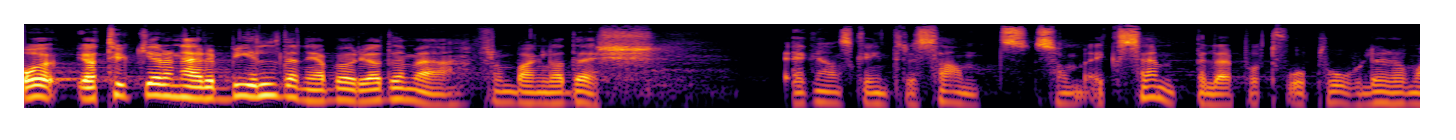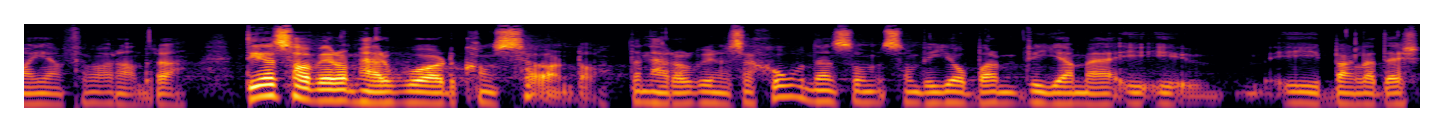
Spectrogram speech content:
Och Jag tycker den här bilden jag började med från Bangladesh är ganska intressant som exempel på två poler om man jämför varandra. Dels har vi de här World Concern, då, den här organisationen som, som vi jobbar via med i, i, i Bangladesh,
